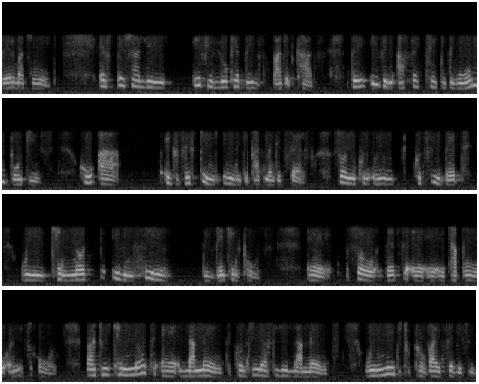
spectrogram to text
very much need, especially if you look at these budget cuts. They even affected the warm bodies who are existing in the department itself. So you could, you could see that we cannot even fill the vacant posts. Uh, so that's a, a, taboo on its own. But we cannot uh, lament, continuously lament we need to provide services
